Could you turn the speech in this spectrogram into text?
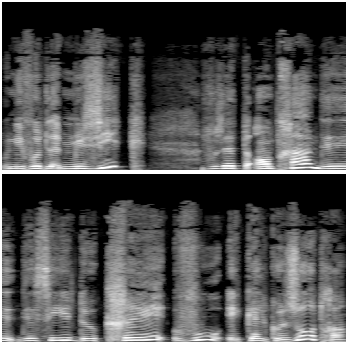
au niveau de la musique. Vous êtes en train d'e- d'essayer de créer, vous et quelques autres,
